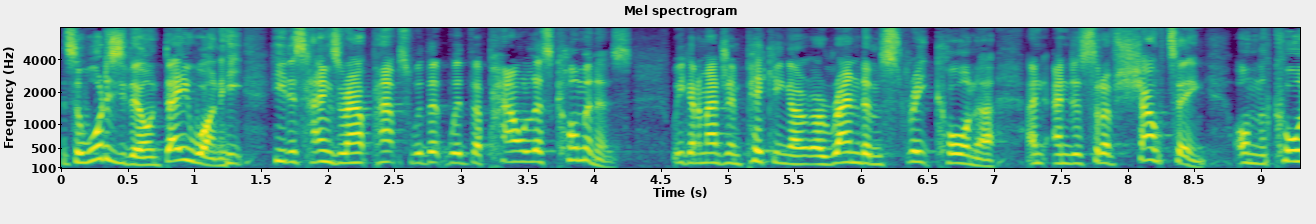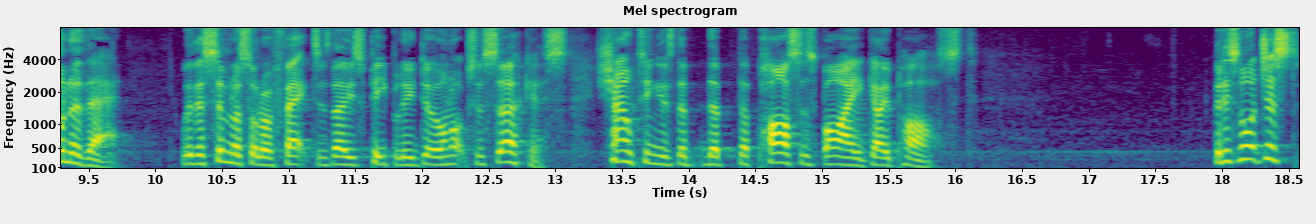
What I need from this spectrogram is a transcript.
And so, what does he do? On day one, he, he just hangs around perhaps with the, with the powerless commoners. We can imagine picking a, a random street corner and, and just sort of shouting on the corner there with a similar sort of effect as those people who do on Oxford Circus, shouting as the, the, the passers by go past. But it's not, just,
